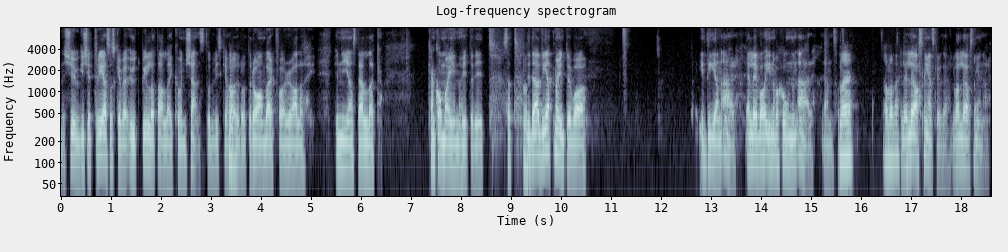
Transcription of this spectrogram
2023 så ska vi ha utbildat alla i kundtjänst och vi ska ha Mm. då ett ramverk för hur alla hur nyanställda kan, kan komma in och hit och dit. Så att Mm. det där vet man ju inte vad idén är, eller vad innovationen är. Än, så Nej. Ja, men verkligen. Eller lösningen, ska vi säga. Vad lösningen är.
